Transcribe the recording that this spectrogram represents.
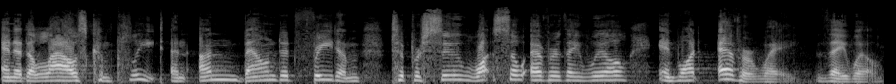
and it allows complete and unbounded freedom to pursue whatsoever they will in whatever way they will.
